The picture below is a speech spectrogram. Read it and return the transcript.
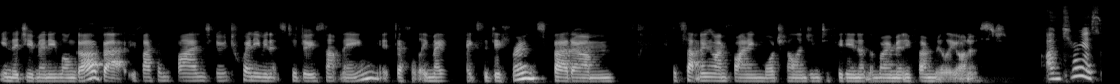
in the gym any longer. But if I can find, you know, 20 minutes to do something, it definitely makes a difference. But um it's something I'm finding more challenging to fit in at the moment, if I'm really honest. I'm curious,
